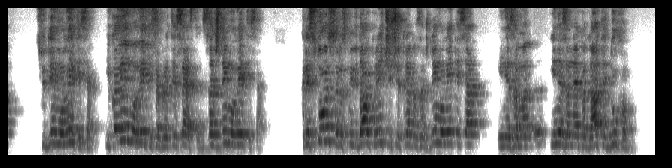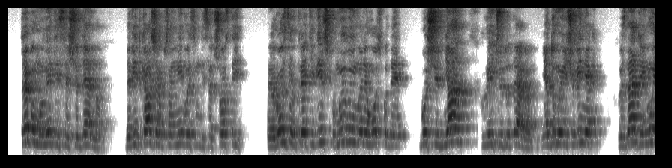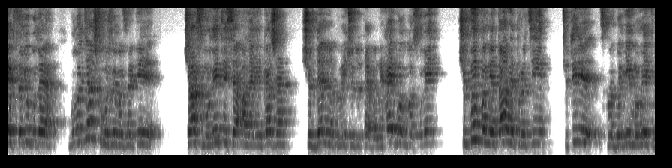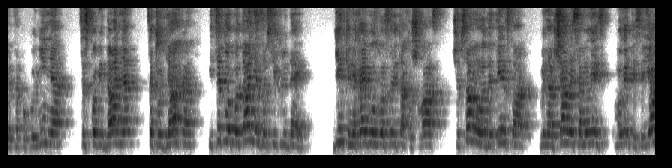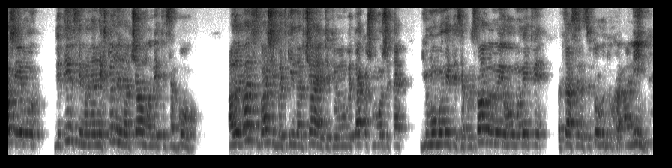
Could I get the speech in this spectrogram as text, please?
сюди молитися. І коли молитися, брати і сестри, завжди молитися. Христос розповідав притчу, що треба завжди молитися і не занепадати духом. Треба молитися щоденно. Давід каже у Псалмі 86, розділ 3 вірш: Помилуй мене, Господи, бо щодня кличу до Тебе. Я думаю, що він, як ви знаєте, йому, як царю, буде було тяжко, можливо, знайти час молитися, але він каже, щоденно кличу до Тебе. Нехай Бог благословить, щоб ми пам'ятали про ці чотири складові молитви: це поклоніння, це сповідання, це подяка і це клопотання за всіх людей. Дітки, нехай Бог благословить також вас, щоб з самого дитинства ви навчалися молитися. Я в своєму дитинстві мене ніхто не навчав молитися Богу. Але вас ваші батьки навчають, і тому ви також можете йому молитися. Прославимо його в молитві Отця Сина Святого Духа. Амінь.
